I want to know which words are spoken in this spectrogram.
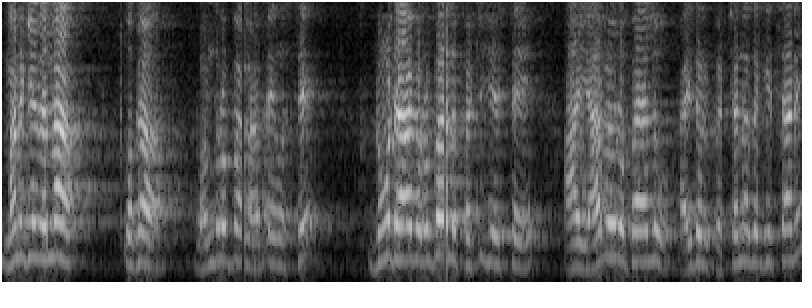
మనకి ఏదన్నా ఒక వంద రూపాయల ఆదాయం వస్తే నూట యాభై రూపాయలు ఖర్చు చేస్తే ఆ యాభై రూపాయలు ఐదు ఖర్చు అన్నా తగ్గించాలి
